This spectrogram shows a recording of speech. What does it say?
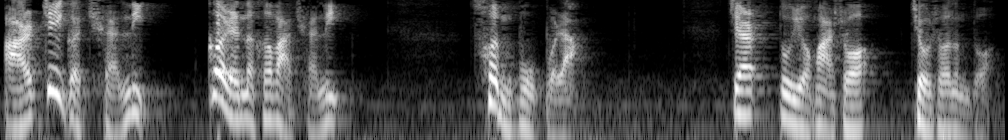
而这个权利，个人的合法权利，寸步不让。今儿杜有话说，就说这么多。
